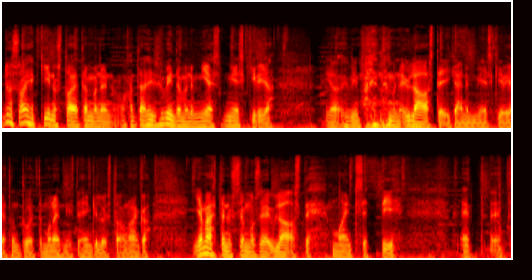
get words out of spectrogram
jos aihe kiinnostaa ja tämmöinen, onhan tämä siis hyvin tämmöinen mies, mieskirja, ja hyvin paljon tämmöinen yläasteikäinen mieskirja. Tuntuu, että monet niistä henkilöistä on aika jämähtänyt semmoiseen yläaste-mindsettiin, että et,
